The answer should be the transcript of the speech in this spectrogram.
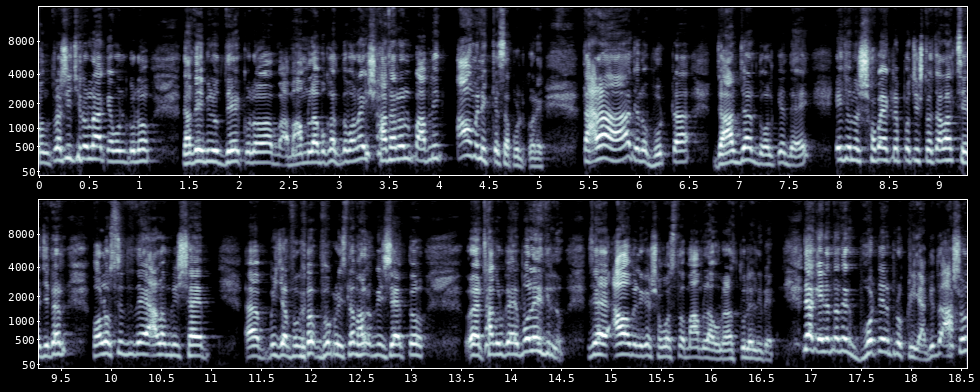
সন্ত্রাসী ছিল না, কেমন কোনো যাদের বিরুদ্ধে কোনো মামলা মোকদ্দমা নাই, সাধারণ পাবলিক আওয়ামী লীগকে সাপোর্ট করে। তারা যেন ভোটটা যার যার দলকে দেয়, এই জন্য সবাই একটা প্রচেষ্টা চালাচ্ছে যেটার ফলশ্রুতিতে আলমগীর সাহেব মির্জা ইসলাম আলমগীর সাহেব তো ঠাকুরগাঁয়ে বলেই দিল যে আওয়ামী লীগের সমস্ত মামলা ওনারা তুলে নেবে। যাক, এটা তাদের ভোটের প্রক্রিয়া। কিন্তু আসল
